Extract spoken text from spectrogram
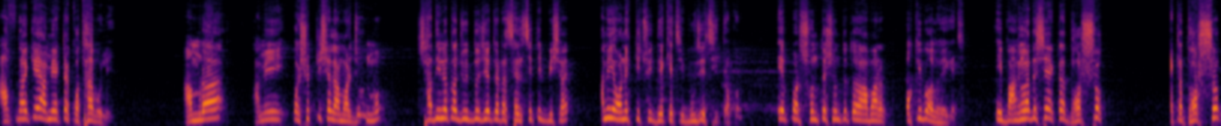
আপনাকে আমি একটা কথা বলি। আমরা, আমি পঁয়ষট্টি সালে আমার জন্ম, স্বাধীনতা যুদ্ধ যেহেতু একটা সেন্সিটিভ বিষয় আমি অনেক কিছুই দেখেছি, বুঝেছি তখন। এরপর শুনতে শুনতে তো আমার অকিবল হয়ে গেছে। এই বাংলাদেশে একটা ধর্ষক একটা ধর্ষক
